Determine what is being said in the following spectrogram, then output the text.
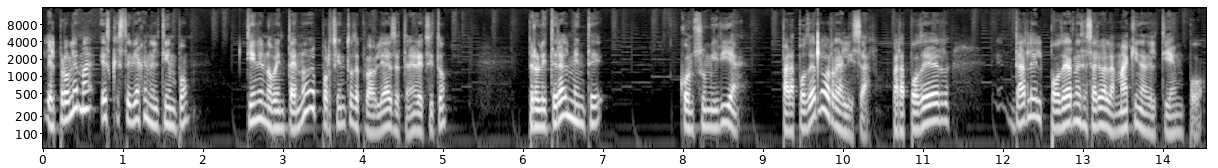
el problema es que este viaje en el tiempo tiene 99% de probabilidades de tener éxito, pero literalmente consumiría para poderlo realizar, para poder darle el poder necesario a la máquina del tiempo,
